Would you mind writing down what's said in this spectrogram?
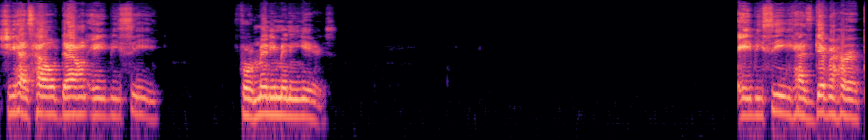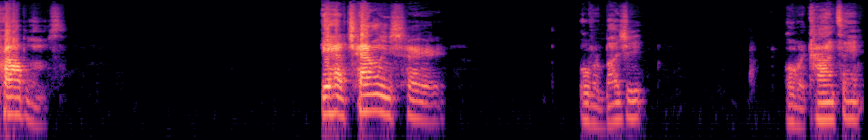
She has held down ABC for many, many years. ABC has given her problems. They have challenged her over budget, over content.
